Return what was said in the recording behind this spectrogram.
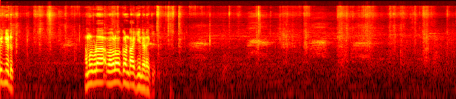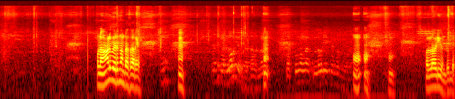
പിന്നീട്. നമ്മളിവിടെ ബഹളമൊക്കെ ഉണ്ടാക്കിയതിന്റെ ഇടയ്ക്ക്. അപ്പോൾ ആൾ വരുന്നുണ്ടോ സാറേ? ആ. ആ ആ ഉണ്ടല്ലേ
